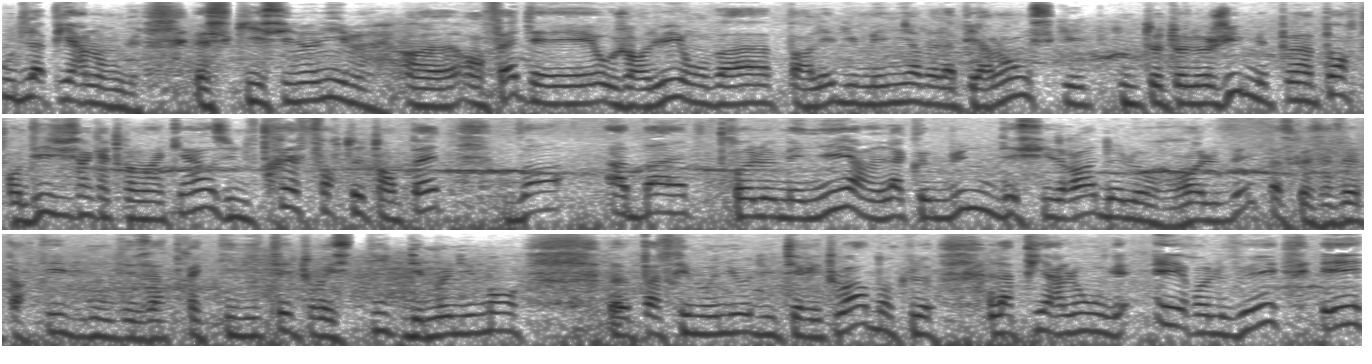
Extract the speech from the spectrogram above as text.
ou de la pierre longue, ce qui est synonyme euh, en fait. Et aujourd'hui, on va parler du menhir de la pierre longue, ce qui est une tautologie, mais peu importe. En 1895, une très forte tempête va abattre le menhir. La commune décidera de le relever parce que ça fait partie d'une des attractivités touristiques, des monuments euh, patrimoniaux du territoire. Donc la pierre longue est relevée et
